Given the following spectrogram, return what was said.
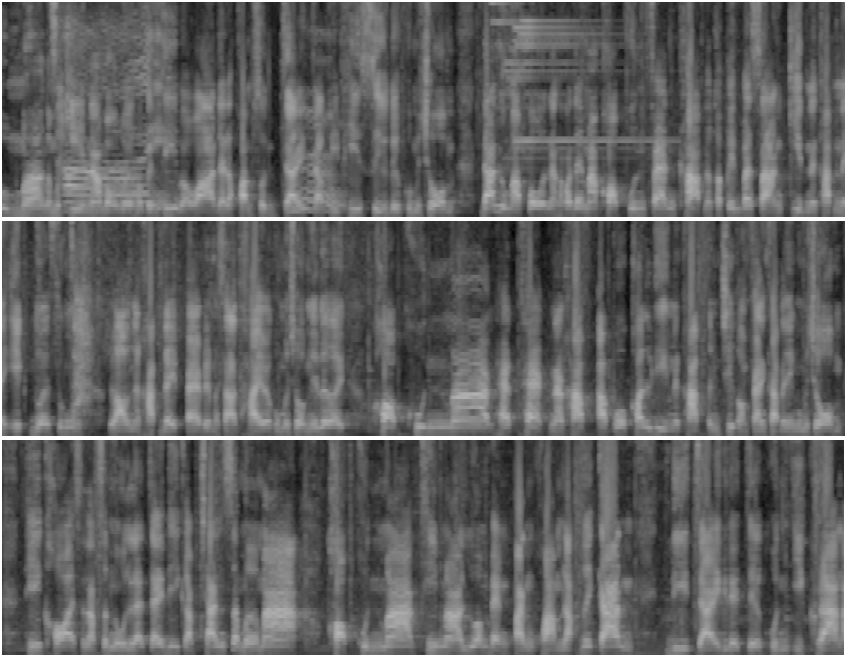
ลุมมากนะเมื่อกี้นะใช่บอกเลยเขาเป็นที่แบบว่าได้รับความสนใจจากพี่ๆสื่อด้วยคุณผู้ชม ด้านหนุ่มอาโปนะครับก็ได้มาขอบคุณแฟนคลับนะครับเป็นภาษาอังกฤษนะครับใน X ด้วยซึ่งเรานะครับได้แปลเป็นภาษาไทยไว้คุณผู้ชมนี่เลย ขอบคุณมากแฮชแท็กนะครับอาโปคอลลีนะครับเป็นชื่อของแฟนคลับนั่นเองคุณผู้ชม ที่คอยสนับสนุนและใจดีกับฉันเสมอมา ขอบคุณมากที่มาร่วมแบ่งปันความรักด้วยกัน ดีใจที่ได้เจอคุณอีกครั้ง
